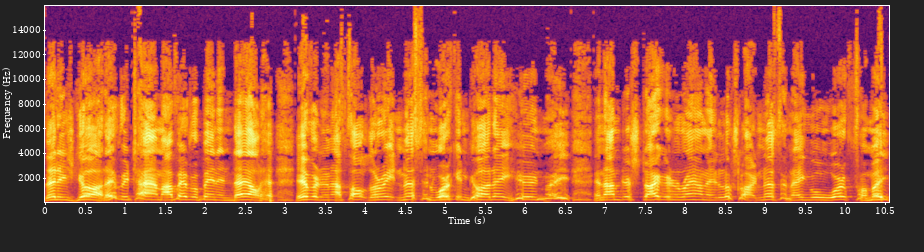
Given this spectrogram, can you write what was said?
that He's God. Every time I've ever been in doubt, ever, and I thought there ain't nothing working, God ain't hearing me, and I'm just staggering around, and it looks like nothing ain't going to work for me.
